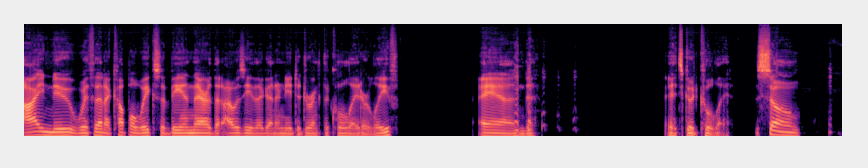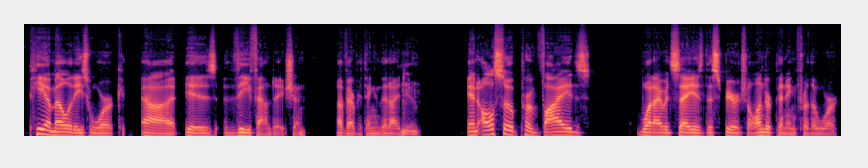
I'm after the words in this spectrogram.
I knew within a couple weeks of being there that I was either going to need to drink the Kool Aid or leave. And it's good Kool Aid. So, Pia Mellody's work uh, is the foundation of everything that I do Mm. and also provides what I would say is the spiritual underpinning for the work,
